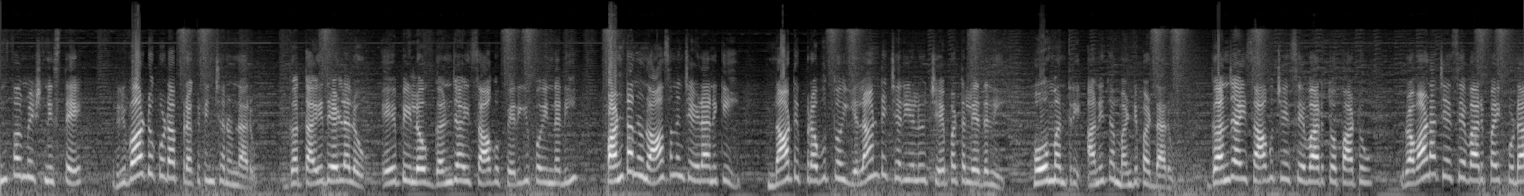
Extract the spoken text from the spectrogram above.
ఇన్ఫర్మేషన్ ఇస్తే రివార్డు కూడా ప్రకటించనున్నారు. గత ఐదేళ్ళలో ఏపీలో గంజాయి సాగు పెరిగిపోయిందని పంటను నాశనం చేయడానికి నాటి ప్రభుత్వం ఎలాంటి చర్యలు చేపట్టలేదని హోంమంత్రి అనిత మండిపడ్డారు. గంజాయి సాగు చేసేవారితో పాటు రవాణా చేసేవారిపై కూడా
